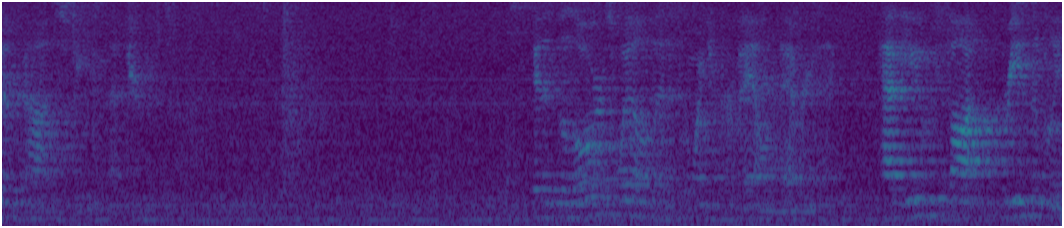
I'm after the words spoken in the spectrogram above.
Spirit of God speaks that truth as well. It is the Lord's will that is going to prevail in everything. Have you thought reasonably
